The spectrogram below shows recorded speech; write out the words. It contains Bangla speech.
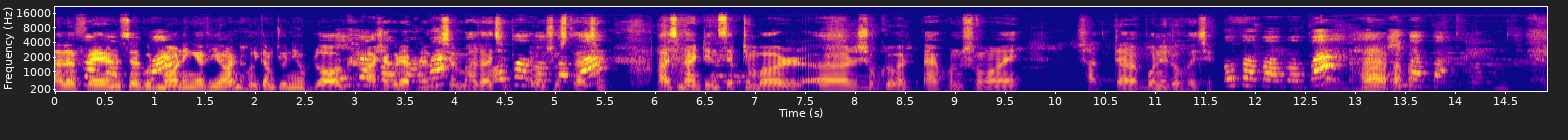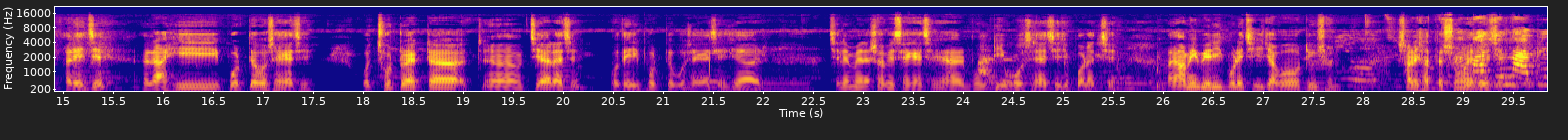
Hello friends good morning everyone welcome to new blog আশা করি আপনারা ভীষণ ভালো আছেন এবং সুস্থ আছেন। আজ নাইনটিন সেপ্টেম্বর শুক্রবার। এখন সময় সাতটা পনেরো হয়েছে। হ্যাঁ পাপা। আর এই যে রাহি পড়তে বসে গেছে। ওর ছোট একটা চেয়ার আছে। ওতেই পড়তে বসে গেছে। যে আর ছেলেমেয়েরা সব এসে গেছে আর বুলটি বসে আছে যে পড়াচ্ছে। আর আমি বেরিয়ে পড়েছি, যাব টিউশন। সাড়ে সাতটার সময় রয়েছে।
